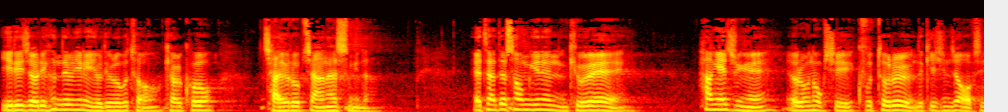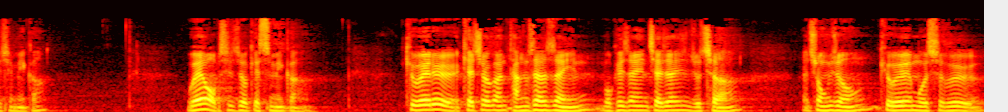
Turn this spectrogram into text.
이리저리 흔들리는 일들로부터 결코 자유롭지 않았습니다. 에탄타 섬기는 교회 항해 중에 여러분 혹시 구토를 느끼신 적 없으십니까? 왜 없으셨겠습니까? 교회를 개척한 당사자인 목회자인 제자인조차 종종 교회의 모습을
